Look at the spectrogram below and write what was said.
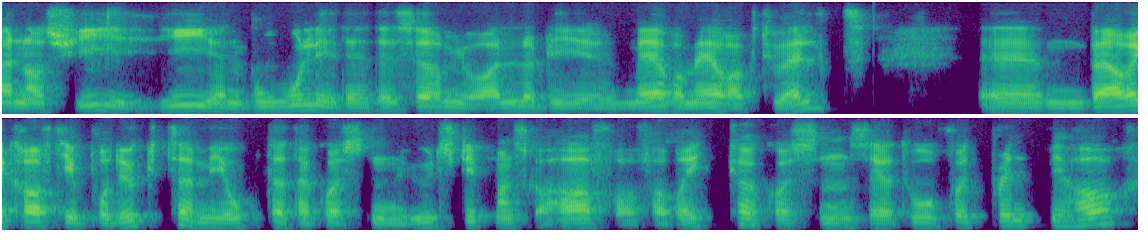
energi i en bolig, det, det, ser vi jo alle blir mer og mer aktuelt. Uh, bærekraftige produkter. Vi er opptatt av hvordan utslipp man skal ha fra fabrikker, hvordan CO2-footprint vi har.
